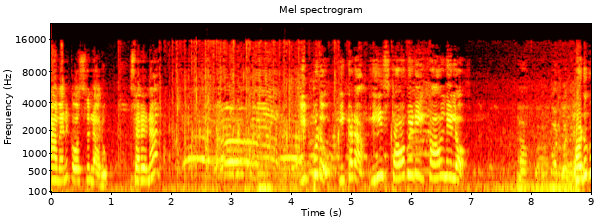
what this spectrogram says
నా వెనక వస్తున్నారు. సరేనా? ఇప్పుడు ఇక్కడ ఈ స్ట్రాబెరీ కాలనీలో పడుగు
